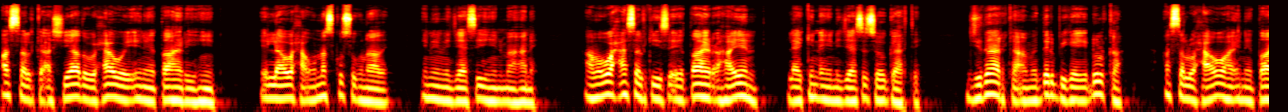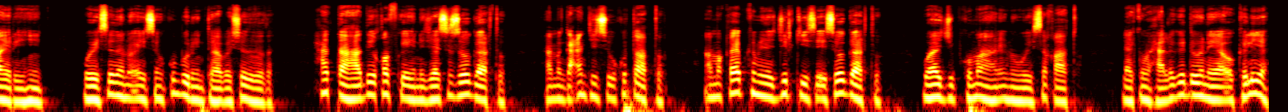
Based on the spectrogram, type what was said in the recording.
Asalka ashyaadu waxaa weeye inay daahir yihiin ilaa waxa uu nas ku sugnaaday inay najaaso yihiin maahane ama wax asalkiisa ay daahir ahaayeen laakiin ay najaaso soo gaartay jidaarka ama derbiga iyo dhulka asal waxaa u ah inay daahir yihiin weysadanu aysan ku burin taabashadooda xataa haddii qofka ay najaaso soo gaarto ama gacantiisa uu ku taabto ama qayb ka mid a jirkiisa ay soo gaarto waajib kuma ahan inuu weyse qaato laakiin waxaa laga doonayaa oo keliya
